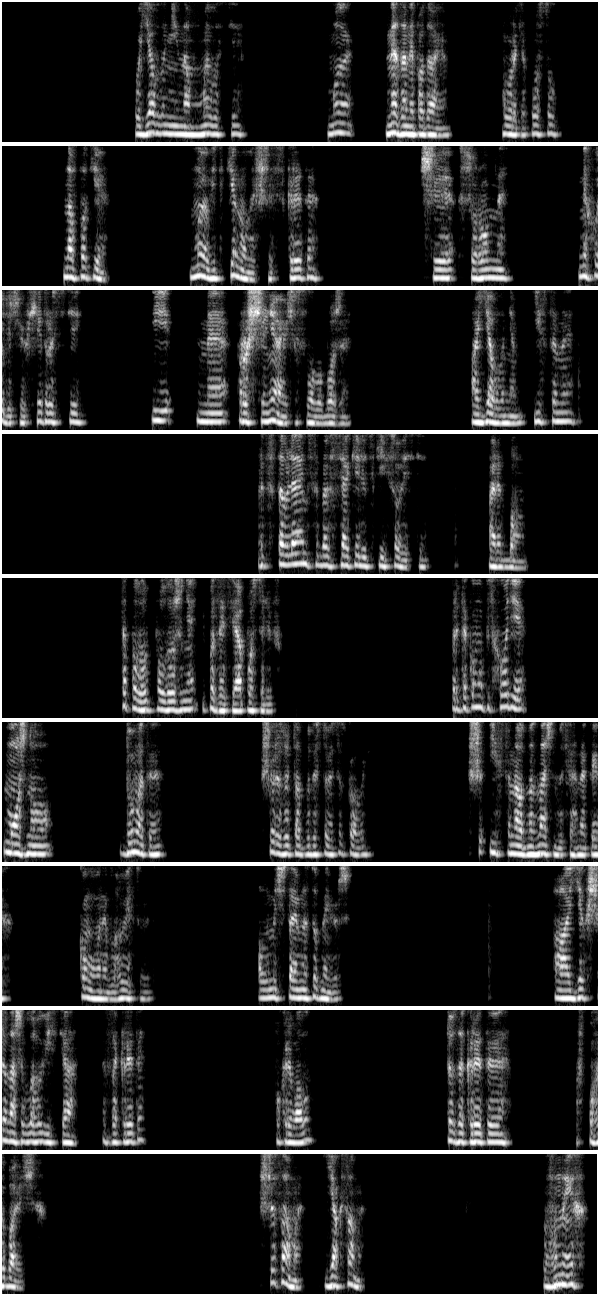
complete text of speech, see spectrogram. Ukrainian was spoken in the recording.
появленій нам милості, ми не занепадаємо, говорить апостол. Навпаки, ми відкинули щось скрите чи соромне, не ходячи в хитрості і не розчиняючи Слово Боже, а явленням істини. Представляємо себе всякій людській совісті перед Богом. Це положення і позиція апостолів. При такому підході можна думати, що результат буде 100%, що істина однозначно досягне тих, кому вони благовіствують. Але ми читаємо наступний вірш. А якщо наше благовістя закрите покривалом, то закрите в погибаючих. Що саме? Як саме? В них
